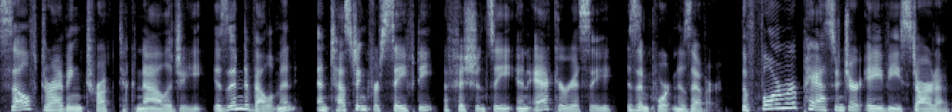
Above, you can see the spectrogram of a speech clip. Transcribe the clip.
Self driving truck technology is in development, and testing for safety, efficiency, and accuracy is important as ever. The former passenger AV startup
